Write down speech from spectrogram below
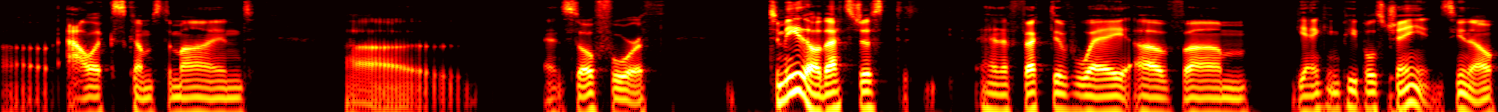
uh, Alex comes to mind, uh, and so forth. To me, though, that's just an effective way of um, yanking people's chains. You know,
